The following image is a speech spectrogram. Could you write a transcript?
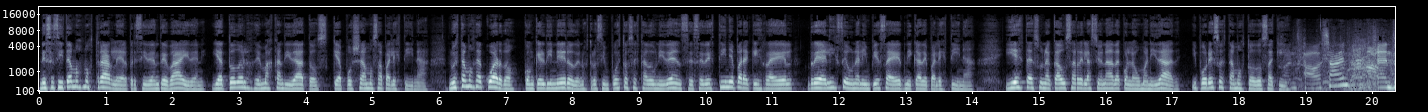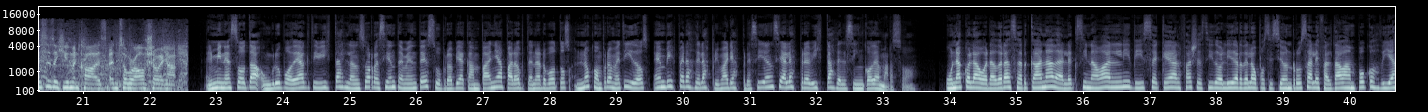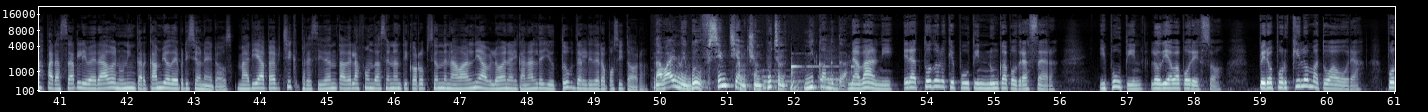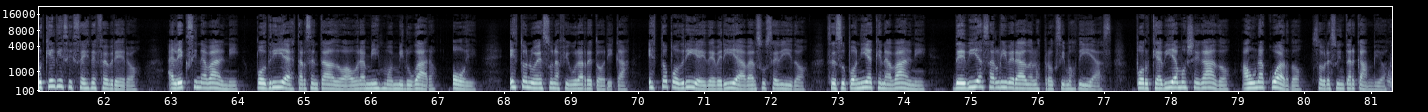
Necesitamos mostrarle al presidente Biden y a todos los demás candidatos que apoyamos a Palestina. No estamos de acuerdo con que el dinero de nuestros impuestos estadounidenses se destine para que Israel realice una limpieza étnica de Palestina. Y esta es una causa relacionada con la humanidad, y por eso estamos todos aquí. En Minnesota, un grupo de activistas lanzó recientemente su propia campaña para obtener votos no comprometidos en vísperas de las primarias presidenciales previstas del 5 de marzo. Una colaboradora cercana de Alexei Navalny dice que al fallecido líder de la oposición rusa le faltaban pocos días para ser liberado en un intercambio de prisioneros. María Pepchik, presidenta de la Fundación Anticorrupción de Navalny, habló en el canal de YouTube del líder opositor. Navalny era todo lo que Putin nunca podrá ser. Y Putin lo odiaba por eso. Pero ¿por qué lo mató ahora? ¿Por qué el 16 de febrero? Alexei Navalny podría estar sentado ahora mismo en mi lugar, hoy. Esto no es una figura retórica. Esto podría y debería haber sucedido. Se suponía que Navalny debía ser liberado en los próximos días, porque habíamos llegado a un acuerdo sobre su intercambio.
